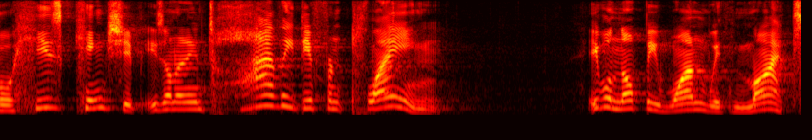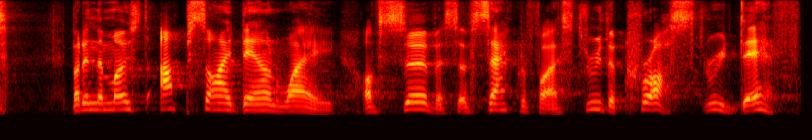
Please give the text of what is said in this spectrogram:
for his kingship is on an entirely different plane. It will not be one with might, but in the most upside down way of service, of sacrifice, through the cross, through death.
